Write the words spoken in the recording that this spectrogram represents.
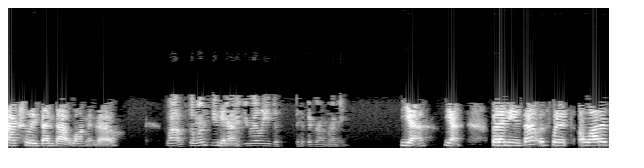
actually been that long ago. Wow. So once you Yeah. started, you really just hit the ground running. Yeah, yeah. But I mean, that was with a lot of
